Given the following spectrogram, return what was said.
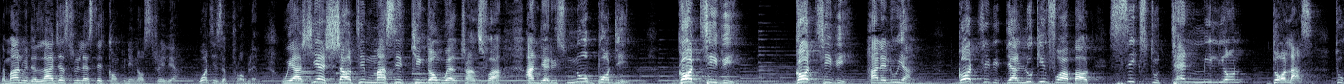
the man with the largest real estate company in Australia. What is the problem? We are here shouting massive kingdom wealth transfer and there is nobody. God TV, God TV, hallelujah. God TV, they are looking for about six to 10 million dollars to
